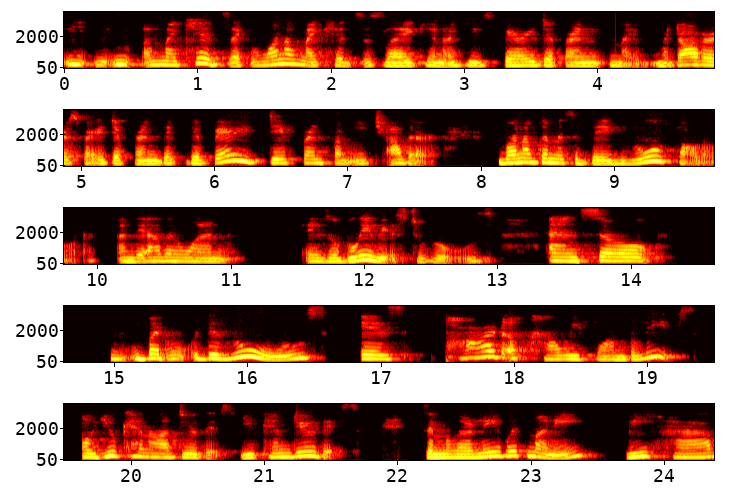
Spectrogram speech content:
My kids, like one of my kids is like, you know, he's very different. My my daughter is very different. They, they're very different from each other one of them is a big rule follower, and the other one is oblivious to rules. And so, but the rules is part of how we form beliefs. oh, you cannot do this, you can do this. Similarly, with money, we have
